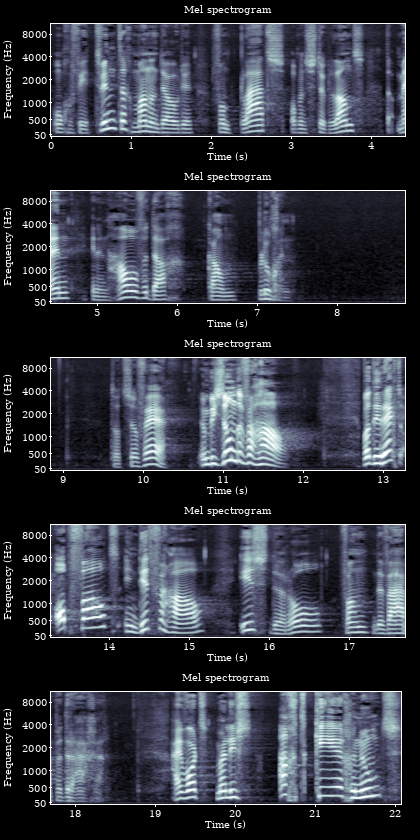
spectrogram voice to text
ongeveer twintig mannen doden, vond plaats op een stuk land dat men in een halve dag kan ploegen. Tot zover. Een bijzonder verhaal. Wat direct opvalt in dit verhaal is de rol van de wapendrager. Hij wordt maar liefst acht keer genoemd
